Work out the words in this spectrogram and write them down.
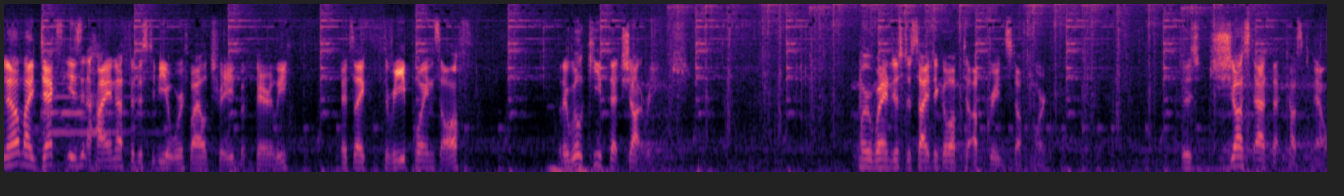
Know, my dex isn't high enough for this to be a worthwhile trade, but barely. It's like three points off. But I will keep that shot range. Or when I just decide to go up to upgrade stuff more. It's just at that cusp now.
